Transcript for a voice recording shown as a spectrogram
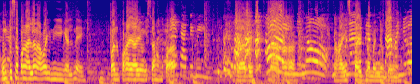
Umpisa pa nga lang ako, hinihingal na eh. Paano pa kaya yung isang paa? sa ate Bing. Grabe. Ay, Nakaka- Nino! Naka-inspired naman yung ganun. nyo!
